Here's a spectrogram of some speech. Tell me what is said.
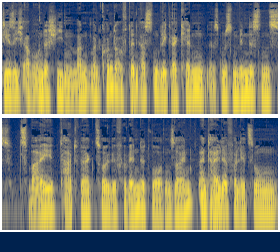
die sich aber unterschieden. Man, man konnte auf den ersten Blick erkennen, es müssen mindestens zwei Tatwerkzeuge verwendet worden sein. Ein Teil der Verletzungen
